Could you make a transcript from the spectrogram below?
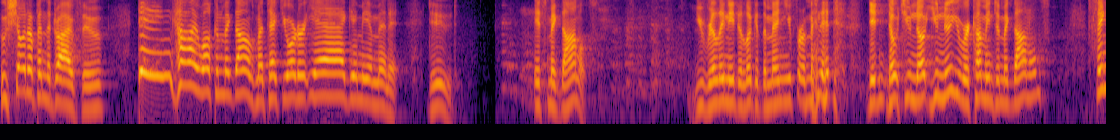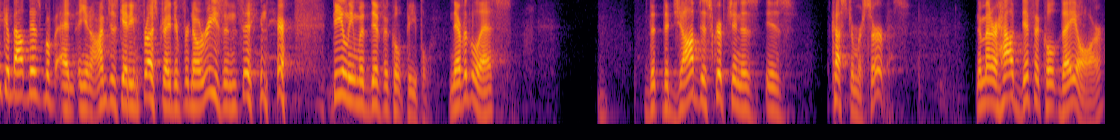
who showed up in the drive through. Ding! Hi, welcome to McDonald's. May I take your order? Yeah, give me a minute. Dude, it's McDonald's. You really need to look at the menu for a minute? Didn't, don't you know? You knew you were coming to McDonald's. Think about this. Before, and, you know, I'm just getting frustrated for no reason sitting there dealing with difficult people. Nevertheless, the, the job description is, is customer service. No matter how difficult they are,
